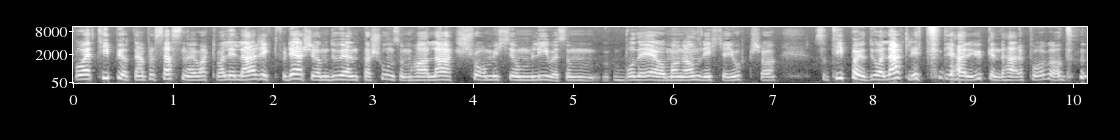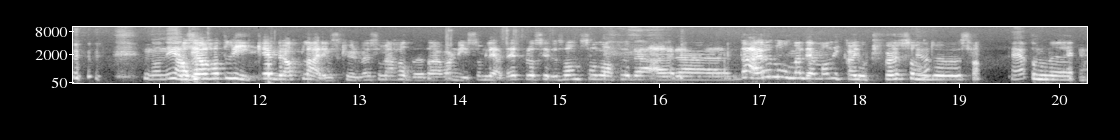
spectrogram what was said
og jeg tipper jo at denne prosessen har vært veldig lærerikt for deg, selv om du er en person som har lært så mye om livet som både jeg og mange andre ikke har gjort. Så, så tipper jeg du har lært litt de her ukene det her har pågått. altså, jeg har hatt like bratt læringskurve som jeg hadde da jeg var ny som leder, for å si det sånn. sånn at det er, eh, det er jo noe med det man ikke har gjort før, som ja. du sa. Ja. Som, eh,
